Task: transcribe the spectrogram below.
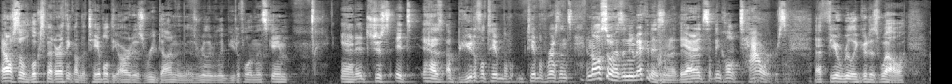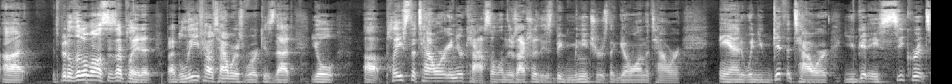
It also looks better, I think, on the table. The art is redone and is really, really beautiful in this game. And it's just it has a beautiful table table presence, and also has a new mechanism in it. They added something called towers that feel really good as well. Uh, it's been a little while since I played it, but I believe how towers work is that you'll uh, place the tower in your castle, and there's actually these big miniatures that go on the tower. And when you get the tower, you get a secret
